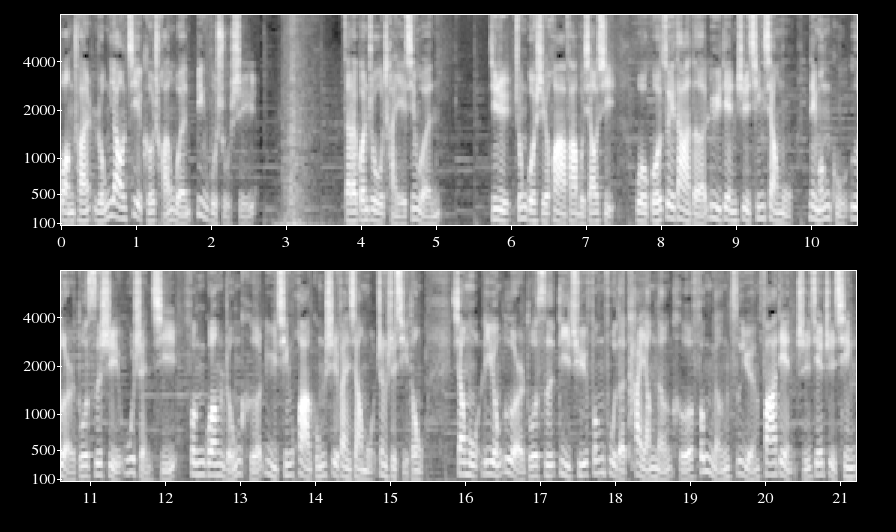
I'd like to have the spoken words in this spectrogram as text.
网传荣耀借壳传闻并不属实。再来关注产业新闻，近日，中国石化发布消息。我国最大的绿电制氢项目——内蒙古鄂尔多斯市乌审旗风光融合绿氢化工示范项目正式启动。项目利用鄂尔多斯地区丰富的太阳能和风能资源发电，直接制氢。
